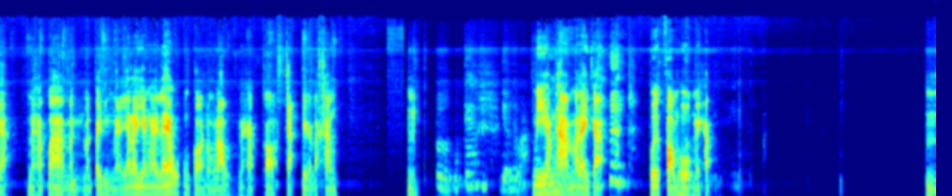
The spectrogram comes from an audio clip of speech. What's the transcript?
กันนะครับ ว่ามันมันไปถึงไหนอะไรยังไงแล้วองค์กรของเรานะครับ ก็จัดเดือนละครั้งเออกูแก้มเยอะเลยว่ะมีคำถามอะไรกับ work from home ไหมครับ อืม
